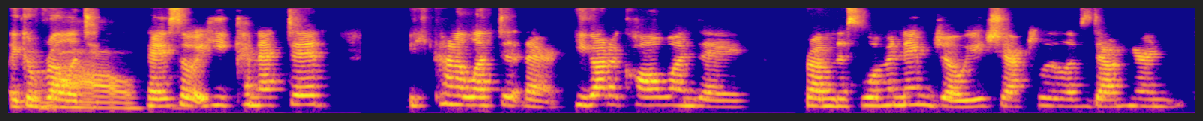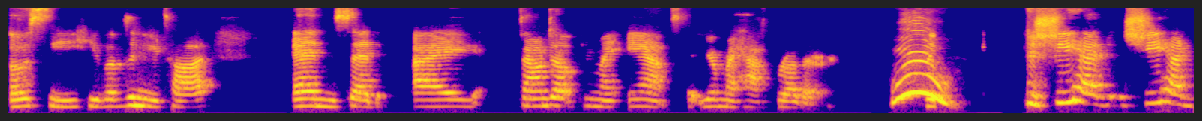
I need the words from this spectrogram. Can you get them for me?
like a relative. Wow. Okay, so he connected. He kind of left it there. He got a call one day from this woman named Joey. She actually lives down here in OC. He lives in Utah, and said, "I found out through my aunt that you're my half brother." Woo! Because she had she had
